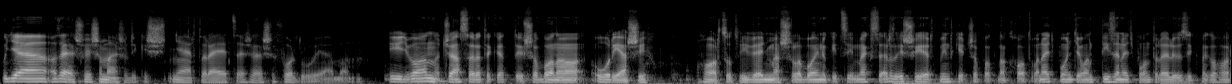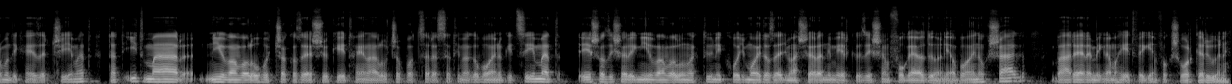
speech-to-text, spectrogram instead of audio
Ugye az első és a második is nyert a rájegyszeres első fordulójában. Így van, a Császáreteket és a Bana óriási harcot vívja egymással a bajnoki cím megszerzéséért. Mindkét csapatnak 61 pontja van, 11 ponttal előzik meg a harmadik helyzet címet. Tehát itt már nyilvánvaló, hogy csak az első két helyen álló csapat szerezheti meg a bajnoki címet, és az is elég nyilvánvalónak tűnik, hogy majd az egymás elleni mérkőzésen fog eldőlni a bajnokság, bár erre még nem a hétvégén fog sor kerülni.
